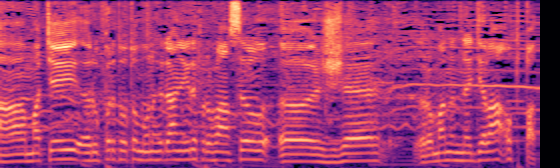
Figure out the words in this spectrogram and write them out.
A Matěj Rupert o tom onhedá někde prohlásil, eh, že Roman nedělá odpad.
